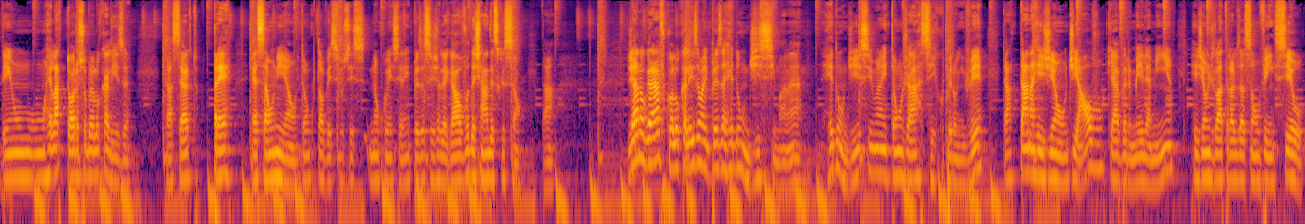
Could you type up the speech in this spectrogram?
tem um, um relatório sobre a Localiza, tá certo? Pré essa união. Então, talvez se vocês não conhecerem a empresa seja legal, vou deixar na descrição, tá? Já no gráfico, a Localiza é uma empresa redondíssima, né? redondíssima, então já se recuperou em V, tá? Tá na região de alvo, que é a vermelha minha. Região de lateralização venceu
